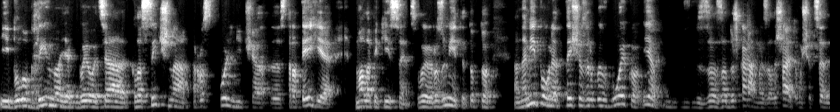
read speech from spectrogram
І було б дивно, якби оця класична розкольнича е, стратегія мала б якийсь сенс. Ви розумієте? Тобто, на мій погляд, те, що зробив Бойко, я за, за дужками залишаю, тому що це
